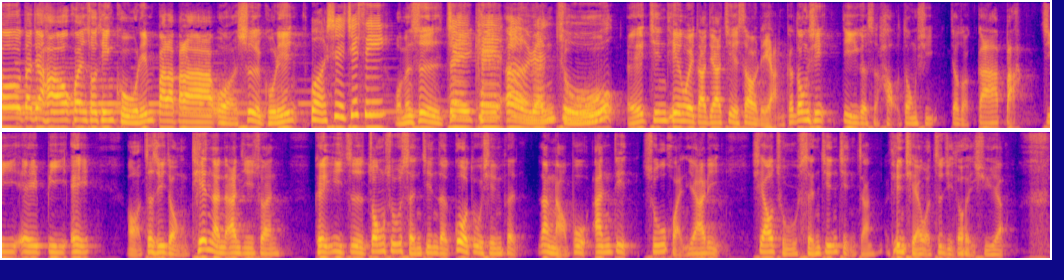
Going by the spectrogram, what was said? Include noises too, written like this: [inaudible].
Hello，大家好，欢迎收听苦林巴拉巴拉，我是苦林，我是 Jessie，我们是 JK 二人组。哎，今天为大家介绍两个东西，第一个是好东西，叫做 GABA，G A B A，哦，这是一种天然的氨基酸，可以抑制中枢神经的过度兴奋，让脑部安定、舒缓压力、消除神经紧张。听起来我自己都很需要。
